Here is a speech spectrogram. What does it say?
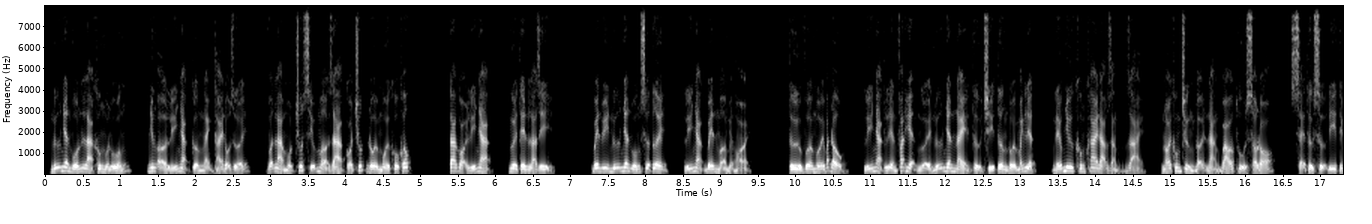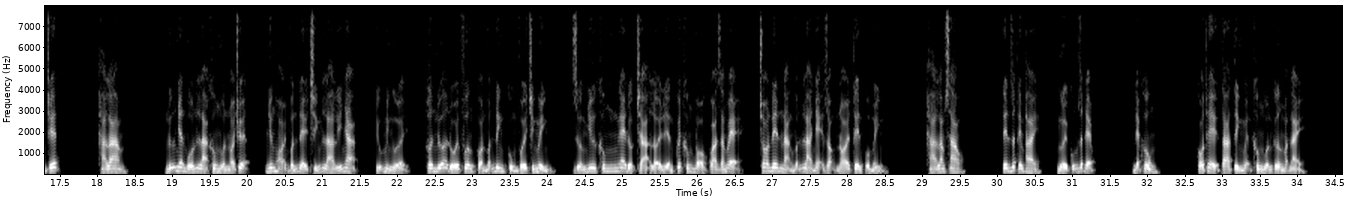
Nữ nhân vốn là không muốn uống, nhưng ở lý nhạc cường ngạnh thái độ dưới, vẫn là một chút xíu mở ra có chút đôi môi khô khốc. Ta gọi lý nhạc, ngươi tên là gì? Bên uy nữ nhân uống sữa tươi, lý nhạc bên mở miệng hỏi. Từ vừa mới bắt đầu, lý nhạc liền phát hiện người nữ nhân này tử trí tương đối mãnh liệt, nếu như không khai đạo giảng giải nói không chừng đợi nàng báo thù sau đó, sẽ thực sự đi tìm chết. Hà lam, nữ nhân vốn là không muốn nói chuyện, nhưng hỏi vấn đề chính là lý nhạc, cứu mình người, hơn nữa đối phương còn vẫn đinh cùng với chính mình, dường như không nghe được trả lời liền quyết không bỏ qua dáng vẻ, cho nên nàng vẫn là nhẹ giọng nói tên của mình. Hà lam sao? Tên rất êm hay, người cũng rất đẹp. Đẹp không? Có thể ta tình nguyện không muốn gương mặt này.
